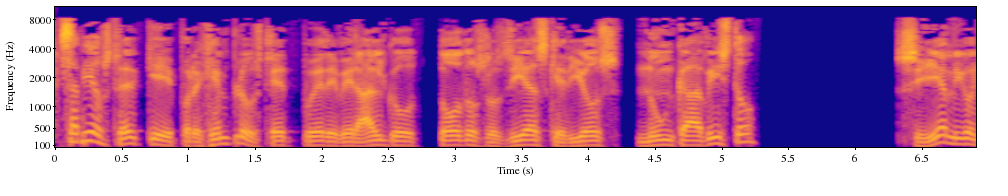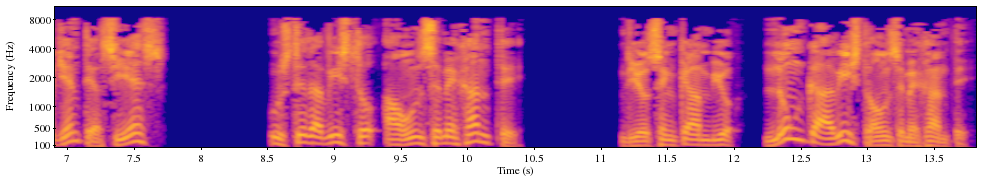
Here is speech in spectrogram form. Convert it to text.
¿Sabía usted que, por ejemplo, usted puede ver algo todos los días que Dios nunca ha visto? Sí, amigo oyente, así es. Usted ha visto a un semejante. Dios, en cambio, nunca ha visto a un semejante.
